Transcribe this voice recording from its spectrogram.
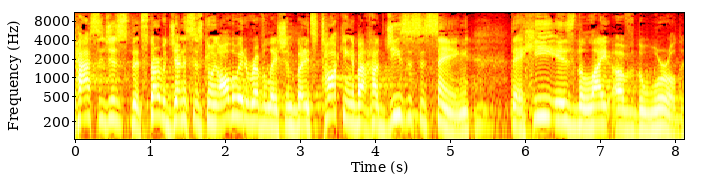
passages that start with Genesis going all the way to Revelation, but it's talking about how Jesus is saying that he is the light of the world.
